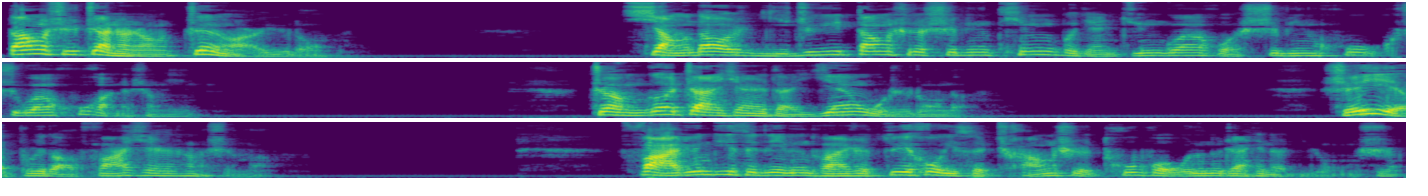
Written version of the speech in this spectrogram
当时战场上震耳欲聋，响到以至于当时的士兵听不见军官或士兵呼士官呼喊的声音。整个战线是在烟雾之中的，谁也不知道发生了什么。法军第四猎兵团是最后一次尝试突破维伦顿战线的勇士，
